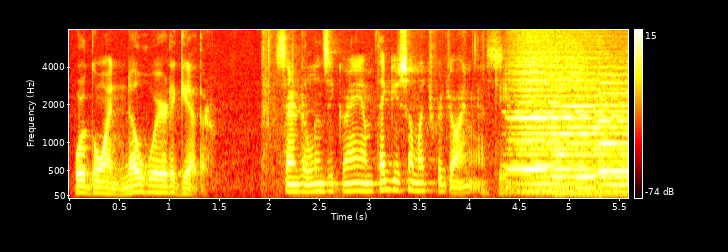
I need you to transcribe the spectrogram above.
We're going nowhere together. Senator Lindsey Graham, thank you so much for joining us.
